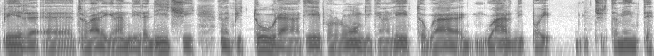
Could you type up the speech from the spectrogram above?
per eh, trovare grandi radici nella pittura, Tiepolo, Longhi, Canaletto, Guardi, poi certamente.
